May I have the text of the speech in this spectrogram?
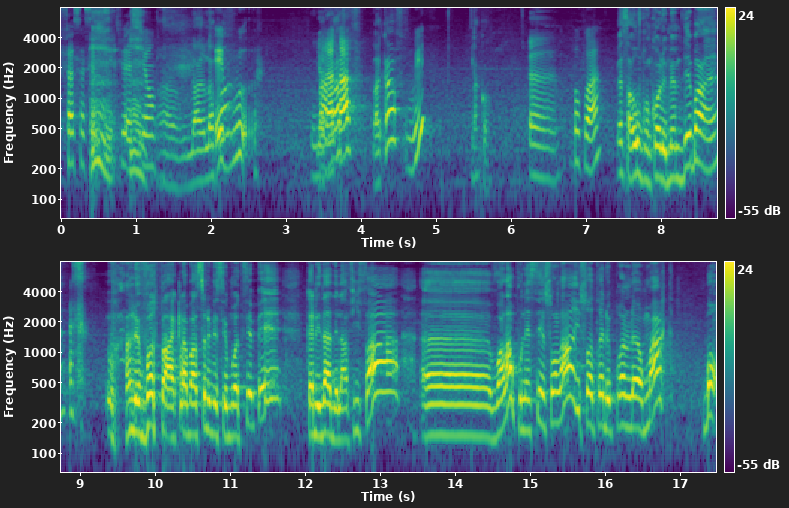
face à cette situation. Euh, la, la Et quoi vous... La CAF La CAF Oui D'accord. Euh, Pourquoi? Mais ça ouvre encore le même débat. Hein. le vote par acclamation de M. Motsepe, candidat de la FIFA. Euh, voilà, pour l'instant, ils sont là, ils sont en train de prendre leur marque. Bon,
